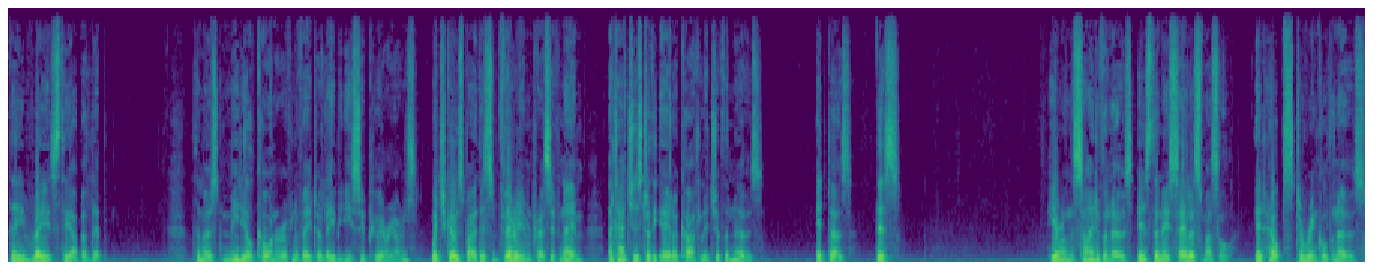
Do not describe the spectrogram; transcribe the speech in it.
they raise the upper lip. The most medial corner of levator labii superioris, which goes by this very impressive name, attaches to the alar cartilage of the nose. It does this. Here on the side of the nose is the nasalis muscle. It helps to wrinkle the nose.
